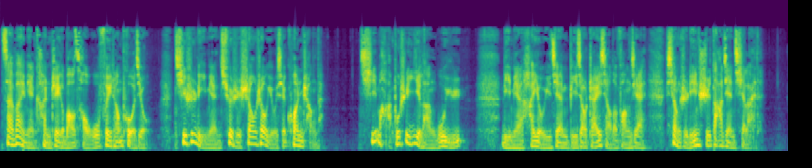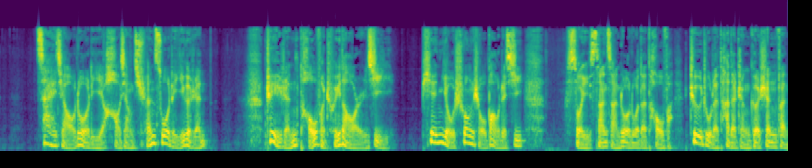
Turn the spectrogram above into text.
在外面看这个茅草屋非常破旧，其实里面却是稍稍有些宽敞的，起码不是一览无余。里面还有一间比较窄小的房间，像是临时搭建起来的。在角落里好像蜷缩着一个人，这人头发垂到耳际，偏又双手抱着膝，所以散散落落的头发遮住了他的整个身份，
